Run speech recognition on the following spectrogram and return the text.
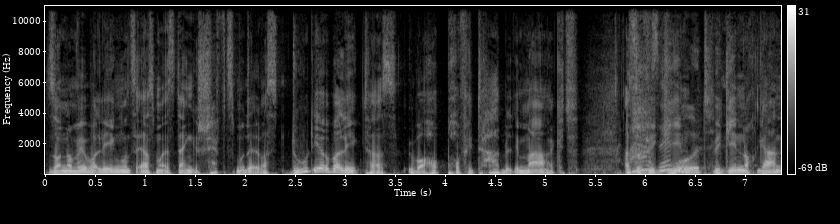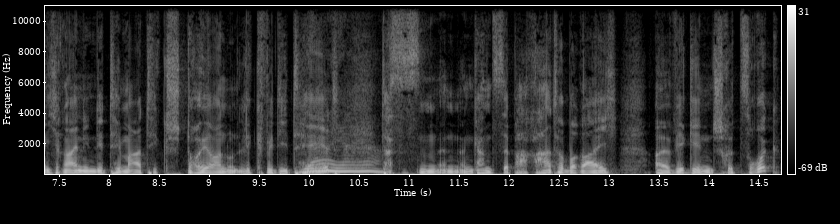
sondern wir überlegen uns erstmal, ist dein Geschäftsmodell, was du dir überlegt hast, überhaupt profitabel im Markt? Also Ah, wir, gehen, gut. wir gehen noch gar nicht rein in die Thematik Steuern und Liquidität. Ja, ja, ja. Das ist ein, ein, ein ganz separater Bereich. Aber wir gehen einen Schritt zurück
